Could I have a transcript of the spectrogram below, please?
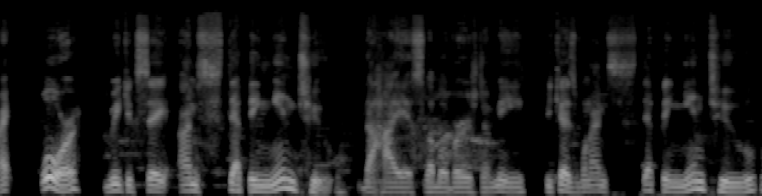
right? Or we could say, I'm stepping into the highest level version of me because when I'm stepping into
